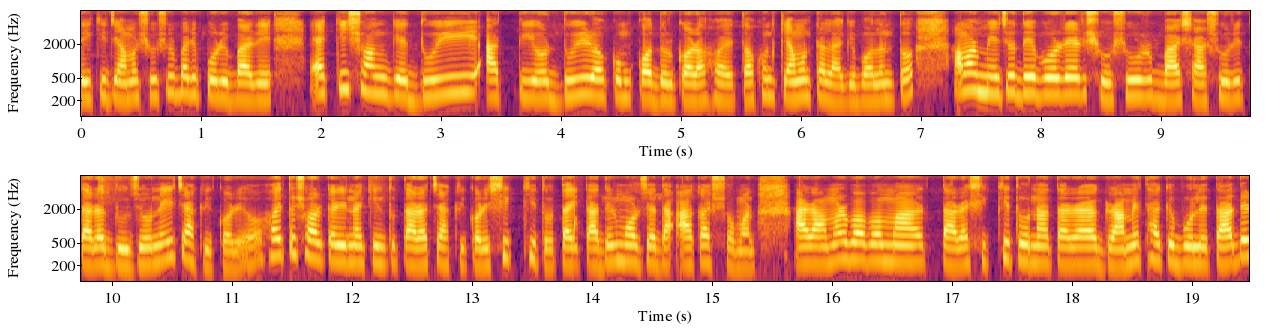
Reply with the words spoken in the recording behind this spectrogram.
দেখি যে আমার শ্বশুরবাড়ি পরিবারে একই সঙ্গে দুই আত্মীয়র দুই রকম কদর করা হয়, তখন কেমনটা লাগে বলেন তো? আমার মেজ দেবরের শ্বশুর বা শাশুড়ি তারা দুজনেই চাকরি করে। হয়তো সরকারি না, কিন্তু তারা চাকরি করে, শিক্ষিত, তাই তাদের মর্যাদা আকাশ সমান। আর আমার বাবা মা তারা শিক্ষিত না, তারা গ্রামে থাকে বলে তাদের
